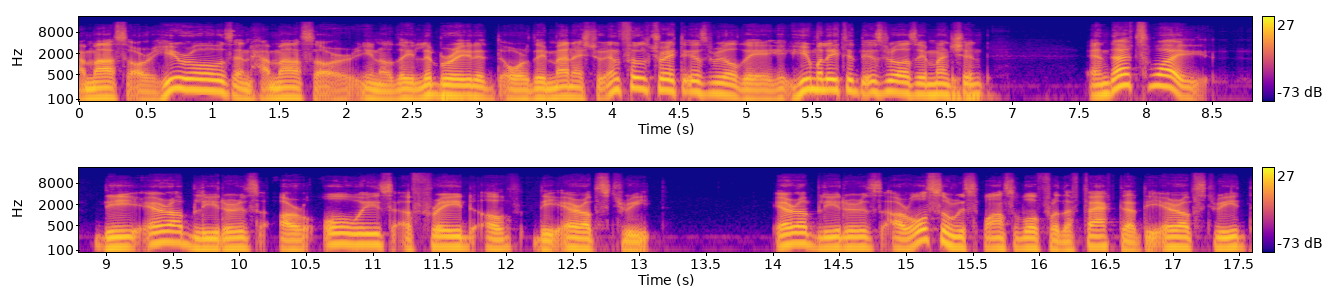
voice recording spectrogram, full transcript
Hamas are heroes, and Hamas are, you know, they liberated or they managed to infiltrate Israel. They humiliated Israel, as I mentioned. And that's why the Arab leaders are always afraid of the Arab street. Arab leaders are also responsible for the fact that the Arab street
